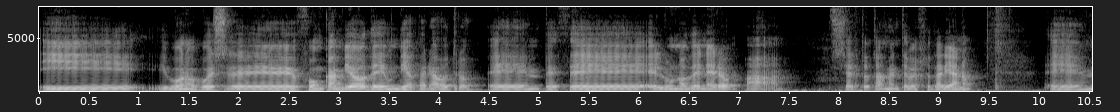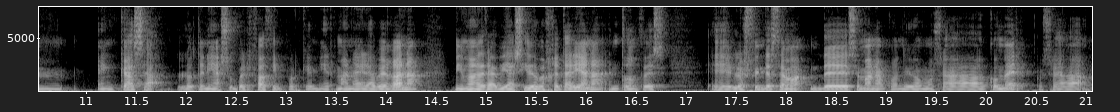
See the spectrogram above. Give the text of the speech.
Y, bueno, pues eh, fue un cambio de un día para otro. Eh, empecé el 1 de enero a ser totalmente vegetariano. Em, en casa lo tenía súper fácil porque mi hermana era vegana, mi madre había sido vegetariana, entonces eh, los fines de, sema- de semana cuando íbamos a comer, o sea,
